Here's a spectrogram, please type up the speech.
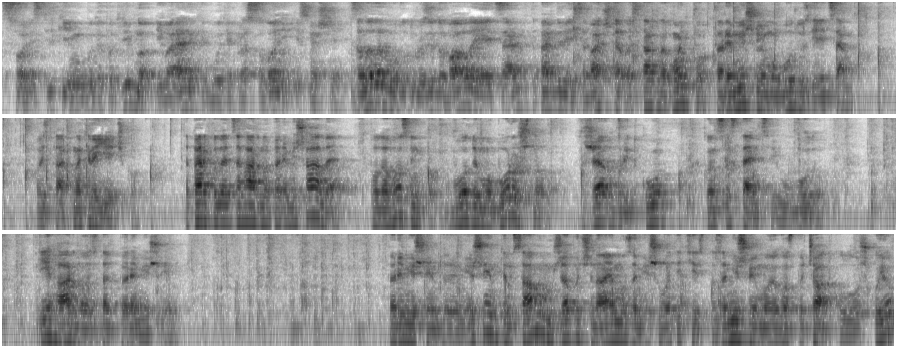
солі, стільки йому буде потрібно, і вареники будуть якраз солоні і смачні. Залили воду, друзі, додали яйце. Тепер дивіться, бачите, ось так легонько перемішуємо воду з яйцем. Ось так, на краєчку. Тепер, коли це гарно перемішали, полегосенько вводимо борошно вже в рідку консистенцію у воду. І гарно ось так перемішуємо. Перемішуємо, перемішуємо. Тим самим вже починаємо замішувати тісто. Замішуємо його спочатку ложкою,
